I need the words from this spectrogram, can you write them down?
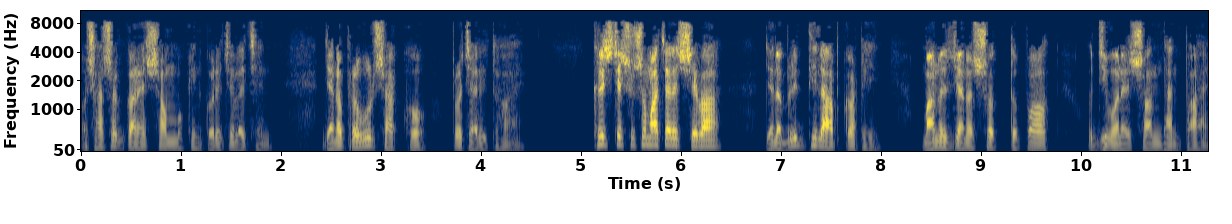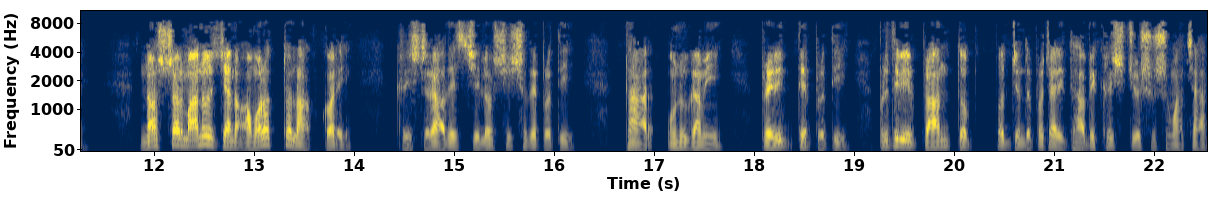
ও শাসকগণের সম্মুখীন করে চলেছেন, যেন প্রভুর সাক্ষ্য প্রচারিত হয়। খ্রিস্টের সুষমাচারের সেবা যেন বৃদ্ধি লাভ ঘটে, মানুষ যেন সত্য পথ ও জীবনের সন্ধান পায়। নশ্বর মানুষ যেন অমরত্ব লাভ করে, খ্রিস্টের আদেশ ছিল শিষ্যদের প্রতি, তার অনুগামী প্রেরিতদের প্রতি। পৃথিবীর প্রান্ত পর্যন্ত প্রচারিত হবে খ্রিস্টীয় সুষমাচার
